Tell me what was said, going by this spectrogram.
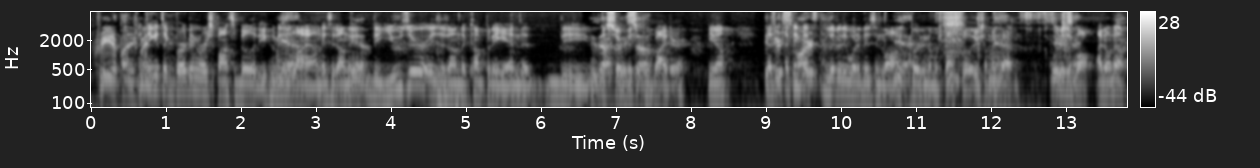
create a punishment? I think it's like burden and responsibility. Who does Yeah. it lie on? Is it on the Yeah. the user or is it on the company and the the, the service so- provider? You know, That's, you're I think that's literally what it is in law: Yeah. burden and responsibility, or something like that. Where does it fall? I don't know.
